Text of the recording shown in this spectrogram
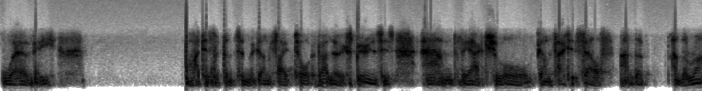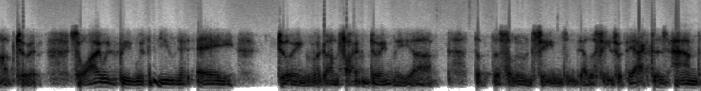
where the participants in the gunfight talk about their experiences, and the actual gunfight itself and the and the run up to it. So I would be with Unit A doing the gunfight and doing the, uh, the saloon scenes and the other scenes with the actors, and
